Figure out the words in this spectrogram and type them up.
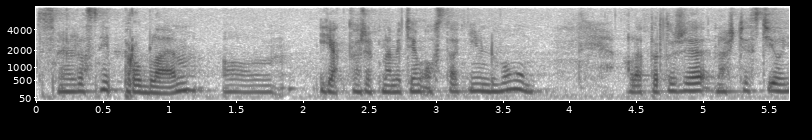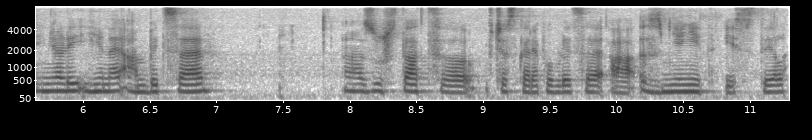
jsme měli vlastně problém, eh, jak to řekneme těm ostatním dvou. Ale protože naštěstí oni měli jiné ambice, eh, zůstat eh, v České republice a změnit i styl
